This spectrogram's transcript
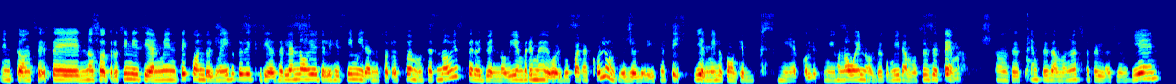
Entonces, eh, nosotros inicialmente, cuando él me dijo que se quería hacer la novia, yo le dije, sí, mira, nosotros podemos ser novios, pero yo en noviembre me devuelvo para Colombia. Yo le dije así. Y él me dijo como que, pues, miércoles. Me dijo, no, bueno, luego miramos ese tema. Entonces, empezamos nuestra relación bien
